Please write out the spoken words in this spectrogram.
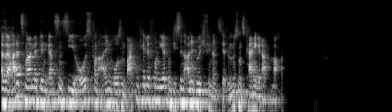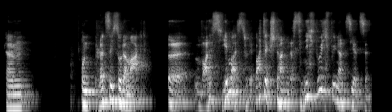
also er hat jetzt mal mit den ganzen CEOs von allen großen Banken telefoniert und die sind alle durchfinanziert. Wir müssen uns keine Gedanken machen. Ähm, und plötzlich so der Markt, äh, war das jemals zur Debatte gestanden, dass die nicht durchfinanziert sind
